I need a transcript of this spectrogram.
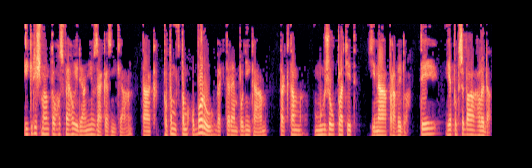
i když mám toho svého ideálního zákazníka, tak potom v tom oboru, ve kterém podnikám, tak tam můžou platit jiná pravidla. Ty je potřeba hledat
